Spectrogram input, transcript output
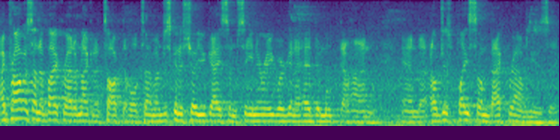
I promise on a bike ride, I'm not going to talk the whole time. I'm just going to show you guys some scenery. We're going to head to Mukdahan and uh, I'll just play some background music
